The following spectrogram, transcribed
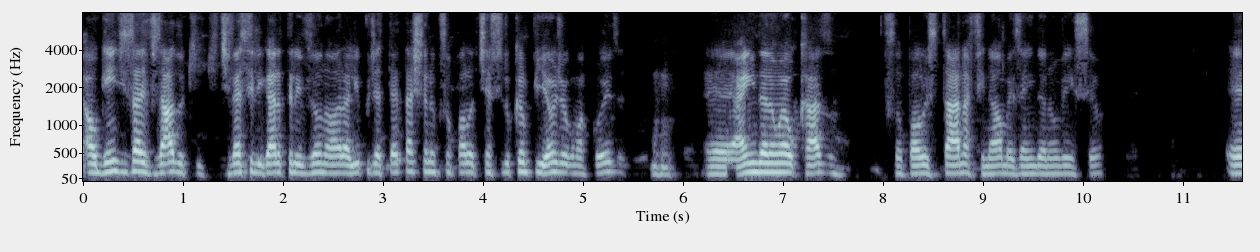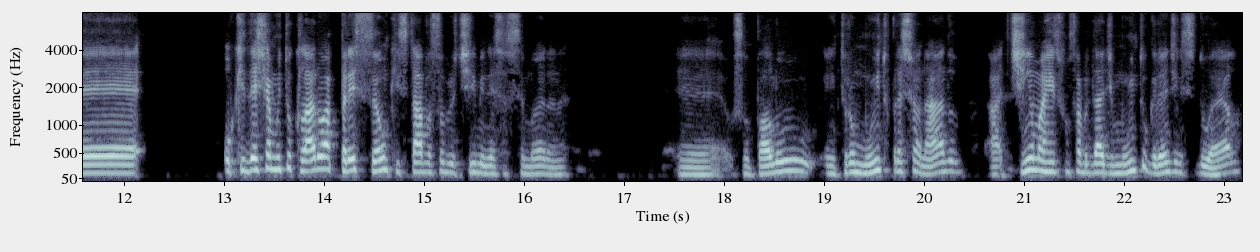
Alguém desavisado que, que, tivesse ligado a televisão na hora ali podia até estar tá achando que o São Paulo tinha sido campeão de alguma coisa. Uhum. É, ainda não é o caso. O São Paulo está na final, mas ainda não venceu. É, o que deixa muito claro a pressão que estava sobre o time nessa semana. Né? É, o São Paulo entrou muito pressionado, tinha uma responsabilidade muito grande nesse duelo.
